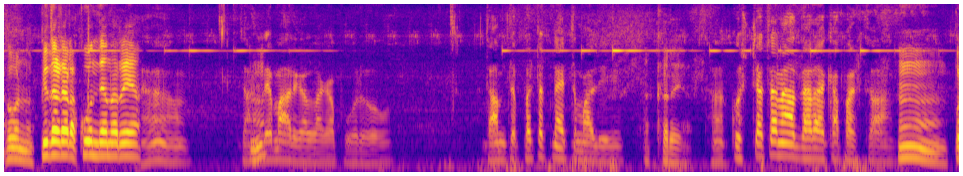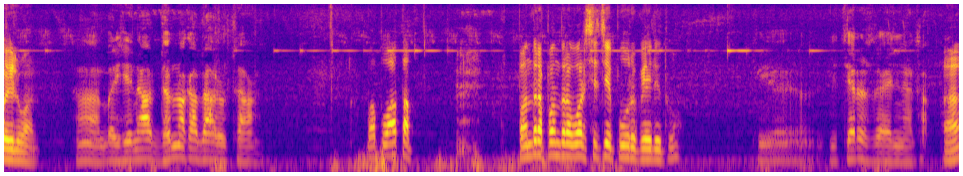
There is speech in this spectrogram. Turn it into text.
हो ना पिदाड्याला कोण देणार आहे? हां. चांगल्या मार्गाला लागा पोरं. तर आमचं पटत नाही तुम्हाला. खरं आहे हां कुस्त्याचा नाद धरा कापासचा हम्म पहिलवान हां बरं हे नाद धरू नका दारूचा. बापू आता पंधरा पंधरा वर्षाचे पोरं प्यायले तू. ते विचारच राहील नाही आता. हा?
